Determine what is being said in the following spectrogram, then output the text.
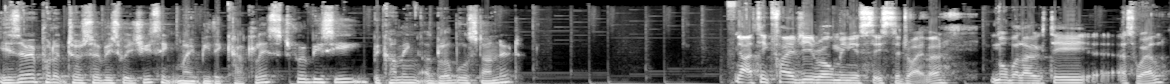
Is there a product or service which you think might be the catalyst for BCE becoming a global standard? Yeah, I think 5G roaming is, is the driver. Mobile IoT uh, as well,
